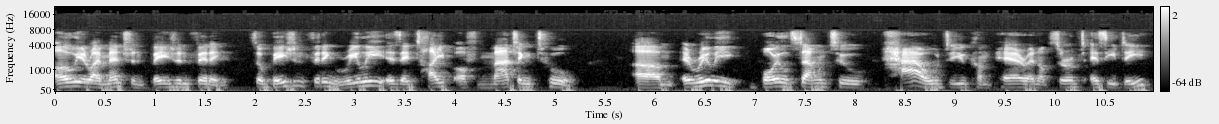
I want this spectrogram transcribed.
earlier I mentioned Bayesian fitting. So Bayesian fitting really is a type of matching tool. Um, it really boils down to how do you compare an observed SED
